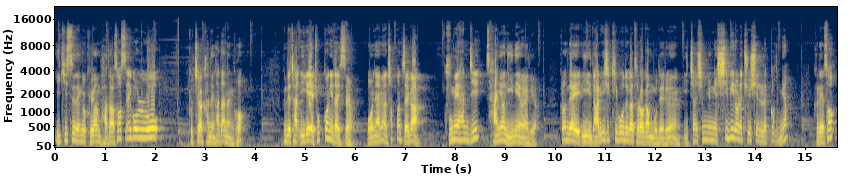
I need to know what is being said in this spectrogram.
이 기스된 걸 교환 받아서 새 걸로 교체가 가능하다는 거. 근데 자 이게 조건이 다 있어요. 뭐냐면 첫 번째가 구매한 지 4년 이내여야 돼요. 그런데 이 나비식 키보드가 들어간 모델은 2016년 11월에 출시를 했거든요. 그래서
